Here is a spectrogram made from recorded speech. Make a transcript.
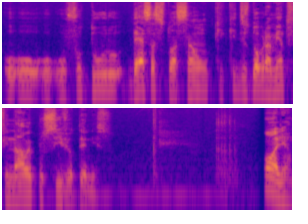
o, o, o futuro dessa situação? Que, que desdobramento final é possível ter nisso? Olha,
